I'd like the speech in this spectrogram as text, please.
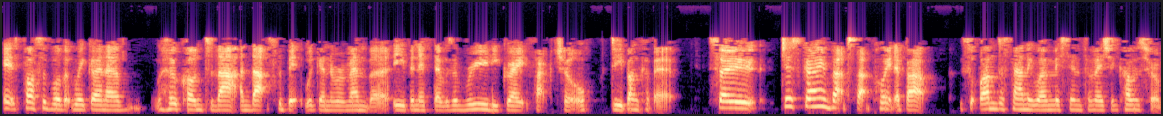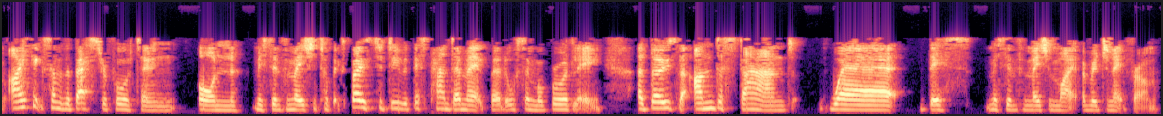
it's possible that we're going to hook onto that and that's the bit we're going to remember, even if there was a really great factual debunk of it. So just going back to that point about sort of understanding where misinformation comes from, I think some of the best reporting on misinformation topics, both to do with this pandemic, but also more broadly, are those that understand where this misinformation might originate from.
